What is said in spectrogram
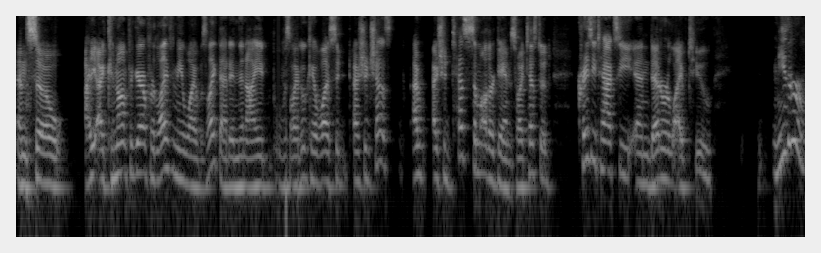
And so I, I could not figure out for the life of me why it was like that. And then I was like, okay, well, I said I should test I, I should test some other games. So I tested Crazy Taxi and Dead or Alive 2, neither of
